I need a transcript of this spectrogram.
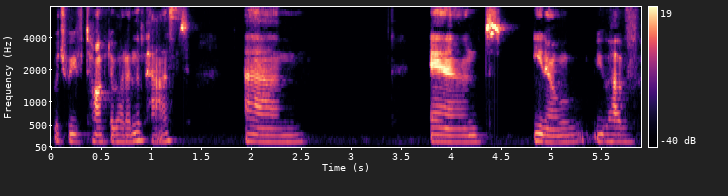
which we've talked about in the past um, and you know you have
